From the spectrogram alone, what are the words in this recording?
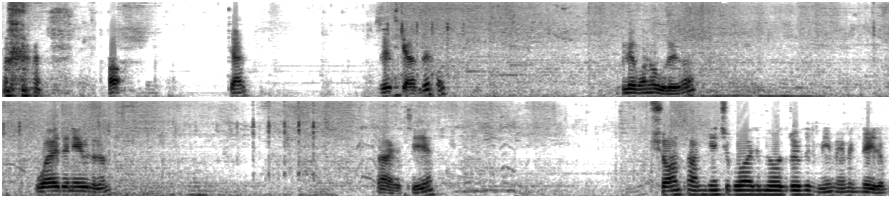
Aa. Gel. Zed geldi. Bile bana vuruyor. Vaya deneyebilirim. Gayet iyi. Şu an tam genci bu halimle öldürebilir miyim emin değilim.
